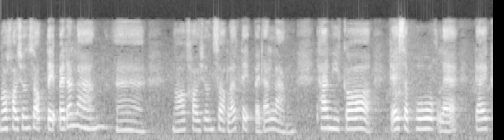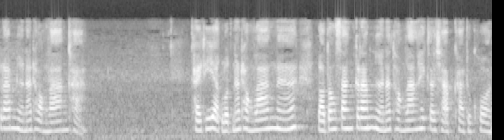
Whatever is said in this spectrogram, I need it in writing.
งอเข่าชนศอกเตะไปด้านหลังอ่างอเข่าชนศอกแล้วเตะไปด้านหลัง ท่านี้ก็ได้สะโพกและได้กล้ามเนื้อหน้าท้องล่างค่ะ ใครที่อยากลดหน้าท้องล่างนะ เราต้องสร้างกล้ามเนื้อหน้าท้องล่างให้กระชับค่ะทุกคน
